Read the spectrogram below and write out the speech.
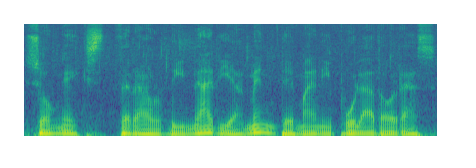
son extraordinariamente manipuladoras.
